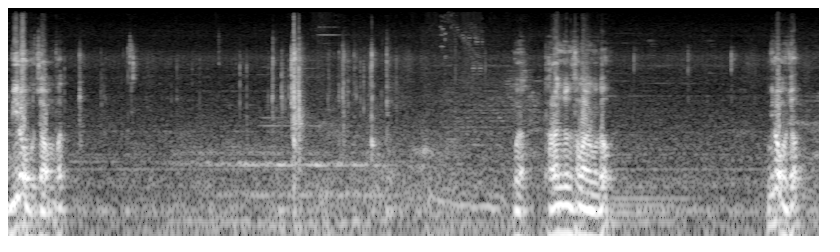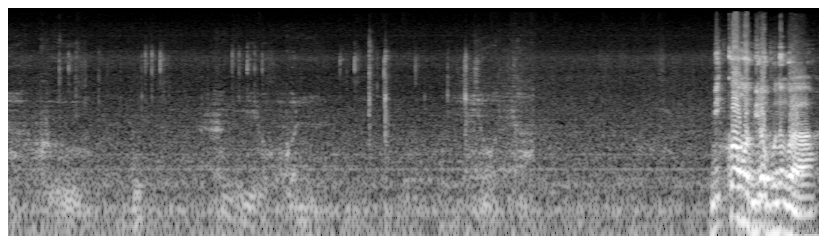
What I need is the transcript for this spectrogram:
밀어보죠 한번. 뭐야 다른 전사 말고도? 밀어보죠. 믿고 한번 밀어보는 거야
